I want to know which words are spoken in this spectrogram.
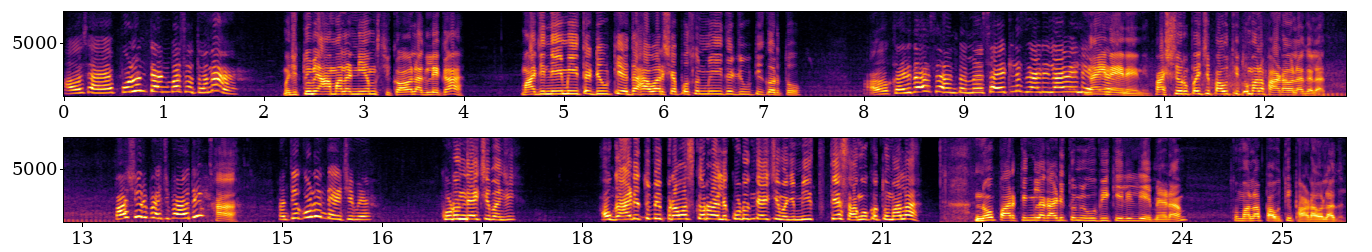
अहो साहेब पुढून टन बसवतो ना. म्हणजे तुम्ही आम्हाला नियम शिकावे लागले का? माझी नेहमी इथं ड्युटी आहे दहा वर्षापासून मी इथं ड्युटी करतो. अहो करीत असाल पण मी साईडलाच गाडी लावेली नाही नाही नाही नाही. पाचशे रुपयाची पावती तुम्हाला फाडावं लागेल आता. पाचशे रुपयाची पावती? हा. आणि ते कुठून द्यायची मी? कुठून द्यायची म्हणजे? अहो गाडी तुम्ही प्रवास करू राहिले कुठून द्यायची म्हणजे? मी ते सांगू का तुम्हाला? नो पार्किंगला गाडी तुम्ही उभी केलेली आहे मॅडम तुम्हाला पावती फाडावं लागेल.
